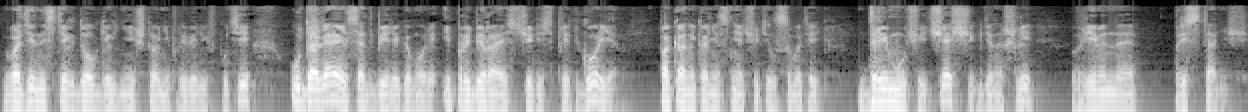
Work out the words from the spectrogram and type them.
в один из тех долгих дней, что они провели в пути, удаляясь от берега моря и пробираясь через предгорье, пока, наконец, не очутился в этой дремучей чаще, где нашли временное пристанище.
